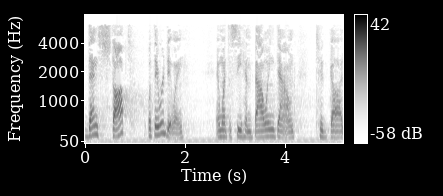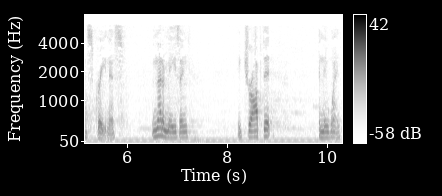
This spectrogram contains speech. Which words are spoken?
then stopped what they were doing and went to see him bowing down to God's greatness. Isn't that amazing? They dropped it and they went.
